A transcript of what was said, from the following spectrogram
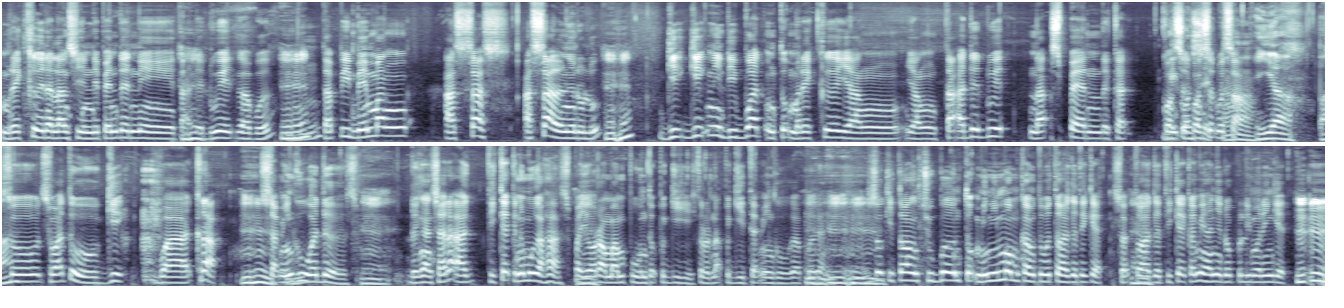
mereka dalam scene independent ni tak ada duit ke apa. Tapi memang asas asalnya dulu gig-gig ni dibuat untuk mereka yang yang tak ada duit nak spend dekat konsert-konsert konsert. besar. Ya. Faham? So sebab tu gig buat club mm-hmm. setiap minggu ada mm. dengan syarat ah, tiket kena murah lah supaya mm. orang mampu untuk pergi kalau nak pergi tiap minggu ke apa kan. Mm-hmm. So kita orang cuba untuk minimumkan betul-betul harga tiket. Sebab tu harga tiket kami hanya RM25 mm-hmm.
